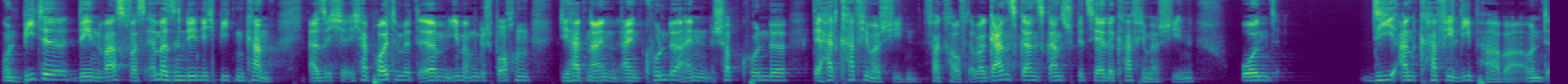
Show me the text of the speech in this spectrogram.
und biete denen was, was Amazon denen nicht bieten kann. Also ich, ich habe heute mit ähm, jemandem gesprochen, die hatten einen, einen Kunde, einen Shop-Kunde, der hat Kaffeemaschinen verkauft, aber ganz, ganz, ganz spezielle Kaffeemaschinen. Und die an Kaffeeliebhaber und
